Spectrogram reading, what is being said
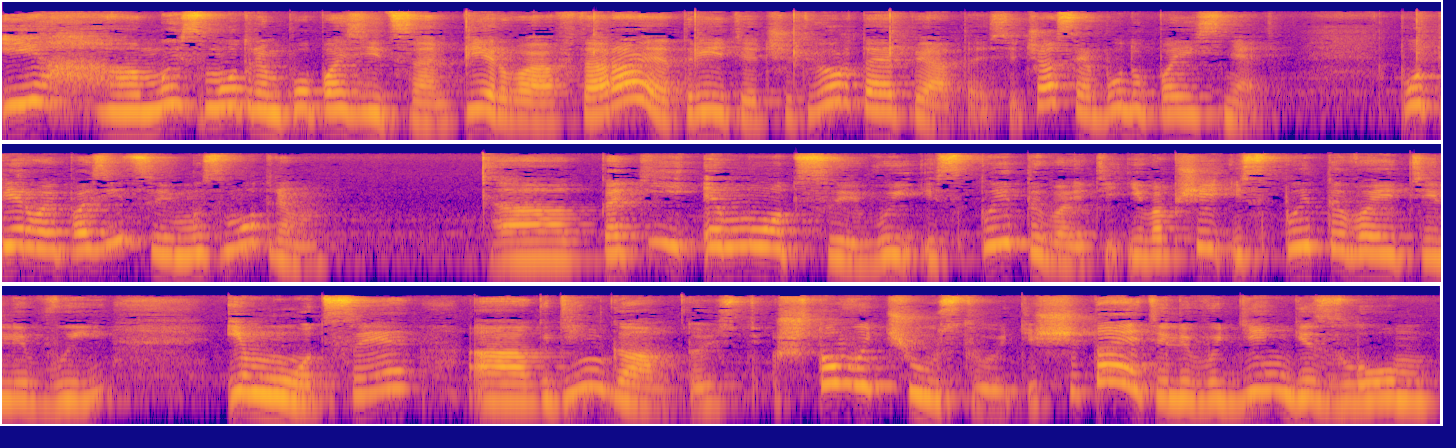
И э, мы смотрим по позициям. Первая, вторая, третья, четвертая, пятая. Сейчас я буду пояснять. По первой позиции мы смотрим, а, какие эмоции вы испытываете и вообще испытываете ли вы эмоции а, к деньгам, то есть что вы чувствуете, считаете ли вы деньги злом,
